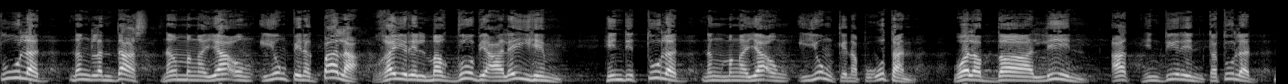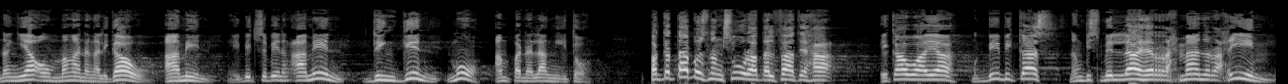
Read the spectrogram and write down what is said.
tulad ng landas ng mga yaong iyong pinagpala, ghayril maghdubi alayhim, hindi tulad ng mga yaong iyong kinapuutan, walabdalin, at hindi rin katulad ng yaong mga nangaligaw. Amin. Ibig sabihin ng amin, dinggin mo ang panalangin ito. Pagkatapos ng surat Al-Fatiha, ikaw ay uh, magbibigkas ng Bismillahirrahmanirrahim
